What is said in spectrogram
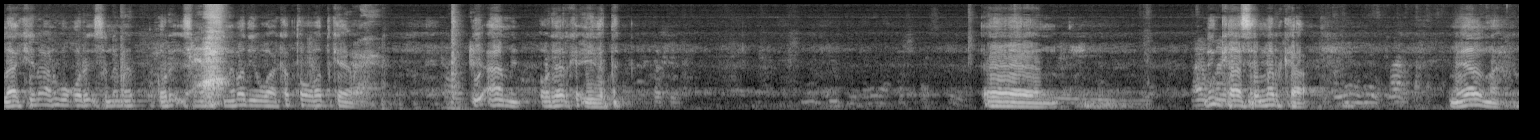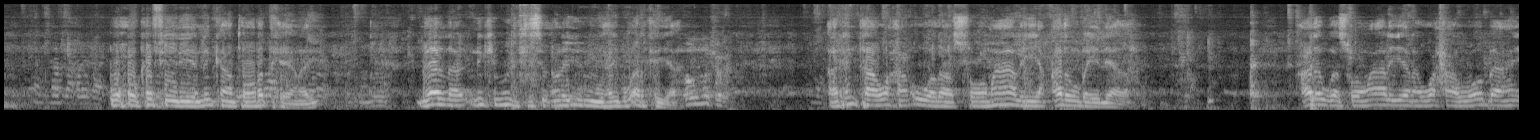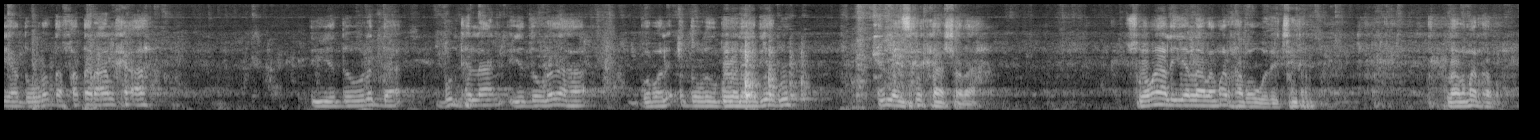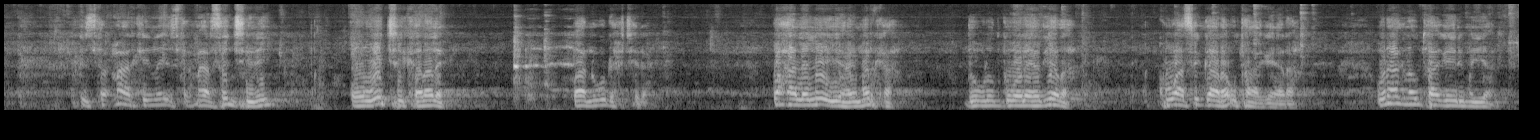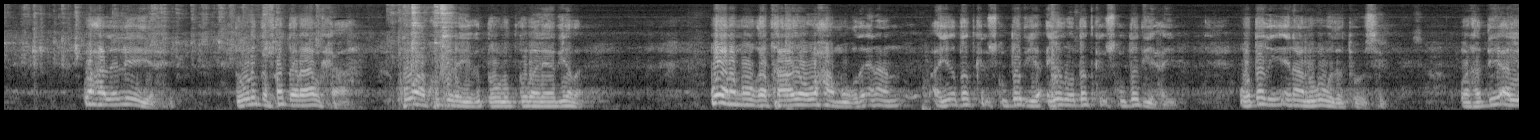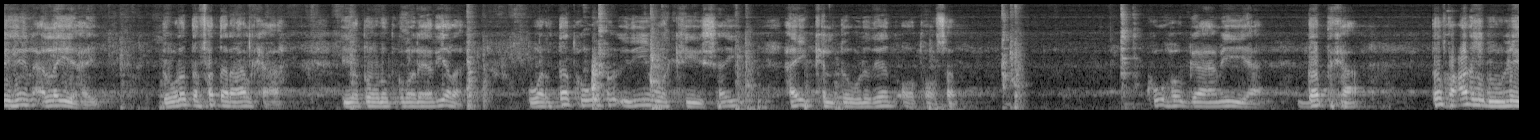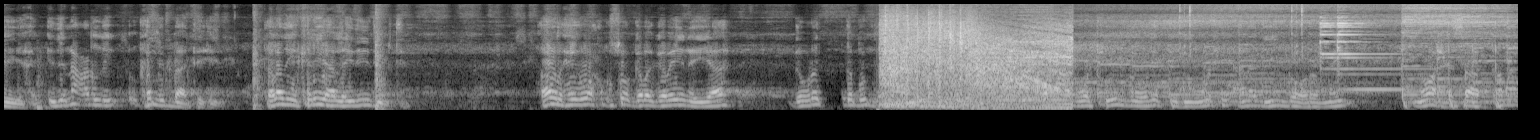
laakiin anigu qori isnima qori ismarisnimadii waa ka toobad keenay. I aamin oo reerka iiga tag ninkaasi marka meelna wuxuu ka fiiriyey ninkan toobad keenay. Meelna ninkii wiilkiisi cunay inuu yahay buu arkayaa. Arrintaa waxaan u wadaa soomaaliya cadow bay leedahay cadowga soomaaliyana waxaa loo baahan yahay dowladda federaalka ah iyo dowladda puntland iyo dowladaha dowlad goboleedyadu in la iska kaashadaa soomaaliya lalama rabo wada jir lalama rabo isticmaalkiina isticmaalsan jiray oo weji kale leh baa nagu dhex jira. Waxaa la leeyahay marka dowlad goboleedyada kuwaa si gaara u taageera. Wanaagna u taageeri mayaan waxaa la leeyahay dowladda federaalka ah kuwaa ku jiraya dowlad goboleedyada. Waana muuqataayoo waxaa muuqda inaan dadka isku dad ya- iyadoo dadka isku dad yahay waddadii inaan lagu wada toosin. War haddii allihiin alla yahay dowladda federaalka ah iyo dowlad goboleedyada war dadku wuxuu idiin wakiishay haykal dowladeed oo toosan ku hogaamiya dadka. Dadku caqli buu leeyahay. Idina caqli ka mid baa tihiin. Taladii keliyaha laydiin dhiibtay hadalkayga waxaan ku soo gabagabaynayaa dowladda puntland wakiil nooga tihiin wixii aan idiin dooranay noo xisaabtama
